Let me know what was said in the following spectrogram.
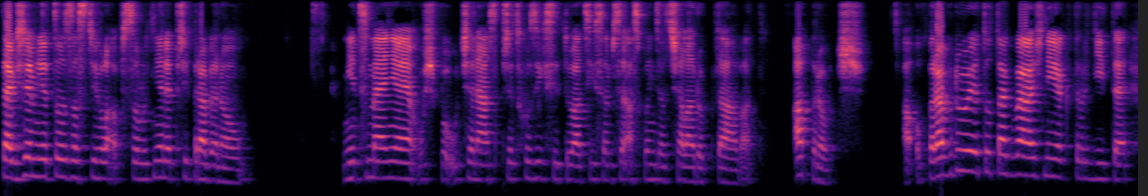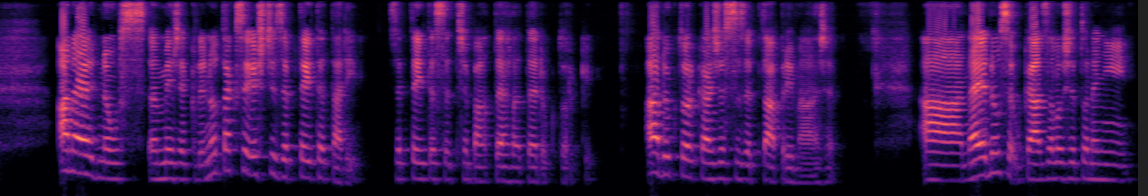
Takže mě to zastihlo absolutně nepřipravenou. Nicméně už poučená z předchozích situací jsem se aspoň začala doptávat. A proč? A opravdu je to tak vážné, jak tvrdíte? A najednou mi řekli, no tak se ještě zeptejte tady. Zeptejte se třeba téhleté doktorky. A doktorka, že se zeptá primáře. A najednou se ukázalo, že to není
